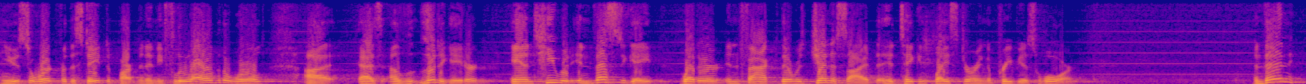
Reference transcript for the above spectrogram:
He used to work for the State Department and he flew all over the world uh, as a litigator, and he would investigate whether, in fact, there was genocide that had taken place during a previous war. And then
